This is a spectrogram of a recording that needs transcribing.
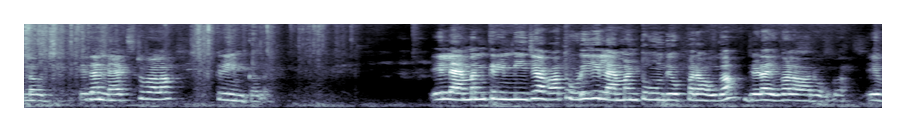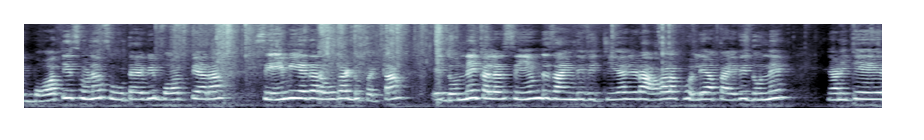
ਲਓ ਜੀ, ਇਹਦਾ ਨੈਕਸਟ ਵਾਲਾ ਕਰੀਮ ਕਲਰ ਇਹ ਲੈਮਨ ਕਰੀਮੀ ਜਿਹਾ ਵਾ ਥੋੜੀ ਜਿਹੀ ਲੈਮਨ ਟੋਨ ਦੇ ਉੱਪਰ ਆਊਗਾ, ਜਿਹੜਾ ਇਹ ਵਾਲਾ ਰਹੂਗਾ। ਇਹ ਬਹੁਤ ਹੀ ਸੋਹਣਾ ਸੂਟ ਹੈ, ਇਹ ਵੀ ਬਹੁਤ ਪਿਆਰਾ। ਸੇਮ ਹੀ ਇਹਦਾ ਰਹੂਗਾ ਦੁਪੱਟਾ। ਇਹ ਦੋਨੇ ਕਲਰ ਸੇਮ ਡਿਜ਼ਾਈਨ ਦੇ ਵਿੱਚ ਹੀ ਆ, ਜਿਹੜਾ ਆਹ ਵਾਲਾ ਖੋਲਿਆ ਆਪਾਂ, ਇਹ ਵੀ ਦੋਨੇ। ਯਾਨੀ ਕਿ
